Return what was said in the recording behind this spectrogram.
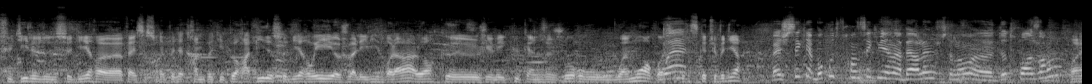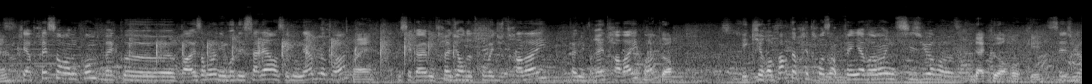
futile de se dire, euh, enfin, ça serait peut-être un petit peu rapide de se Mm. dire, oui, je vais aller vivre là alors que j'ai vécu 15 jours ou, ou un mois, quoi. Ouais. C'est ce que tu veux dire Ben, je sais qu'il y a beaucoup de Français qui viennent à Berlin justement 2-3 ans, Ouais, qui après se rendent compte ben, que euh, par exemple au niveau des salaires c'est minable quoi, ouais, que c'est quand même très dur de trouver du travail, enfin du vrai travail quoi, d'accord, et qui repartent après 3 ans. Enfin il y a vraiment une césure. euh, dans- d'accord, ok, Césure.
